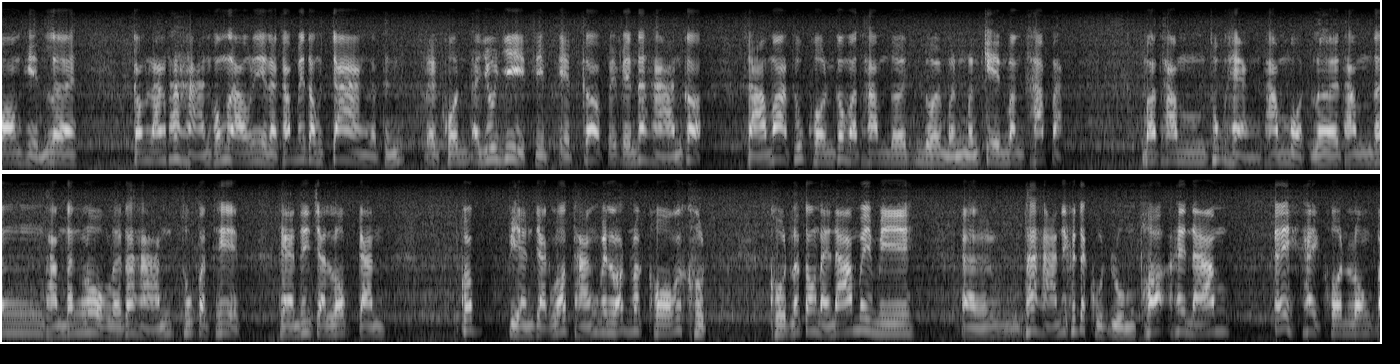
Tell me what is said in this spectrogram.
มองเห็นเลยกำลังทหารของเรานี่นะครับ ไม่ต้องจ้างแต่ถึงคนอายุ 21 ก็ไปเป็นทหารก็สามารถทุกคนก็มาทำโดยโดยเหมือนเหมือนเกณฑ์บังคับอะมาทำทุกแห่งทำหมดเลยทำทั้งทำทั้งโลกเลยทหารทุกประเทศ แทนที่จะลบกัน ก็เปลี่ยนจากรถถังเป็นรถแมคโคก็ขุด ขุดแล้วตรงไหนน้ำไม่มีทหารนี่เขาจะขุดหลุมเพาะให้น้ำเอ้ยให้คนลงไป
